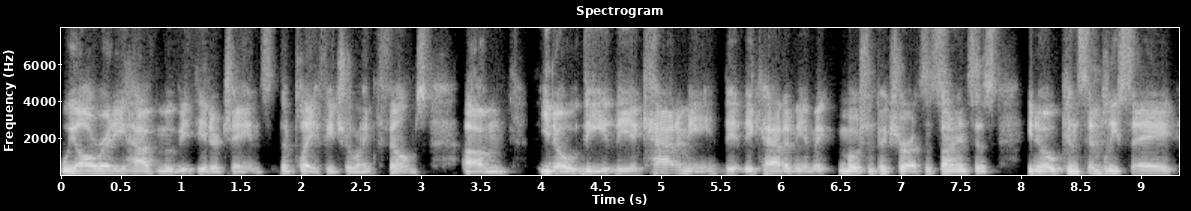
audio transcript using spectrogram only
We already have movie theater chains that play feature length films. Um, you know the the academy the, the academy of motion picture arts and sciences you know can simply say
